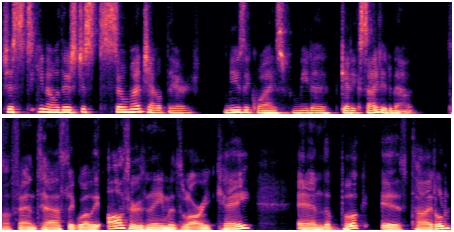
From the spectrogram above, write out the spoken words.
just, you know, there's just so much out there music wise for me to get excited about. Well, fantastic. Well, the author's name is Laurie Kaye, And the book is titled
